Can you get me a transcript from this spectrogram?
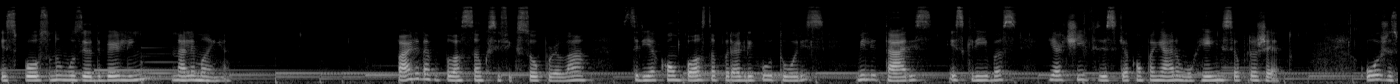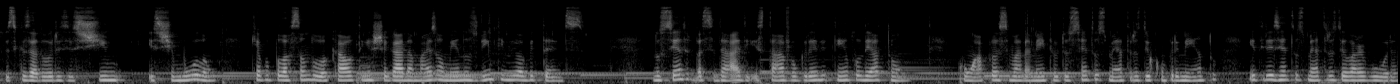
exposto no Museu de Berlim, na Alemanha. Parte da população que se fixou por lá seria composta por agricultores, militares, escribas e artífices que acompanharam o rei em seu projeto. Hoje, os pesquisadores estim estimulam que a população do local tenha chegado a mais ou menos 20 mil habitantes. No centro da cidade estava o grande templo de Atom, com aproximadamente 800 metros de comprimento e 300 metros de largura.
